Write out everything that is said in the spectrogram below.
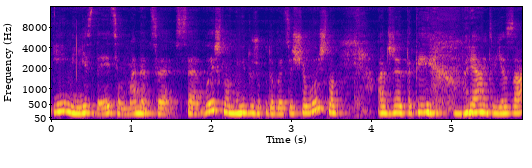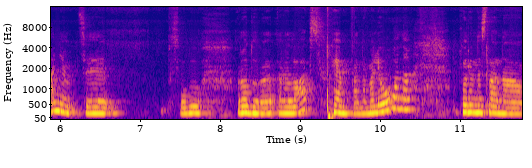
І мені здається, у мене це все вийшло. Мені дуже подобається, що вийшло. Адже такий варіант в'язання це свого роду релакс. Хемка намальована, перенесла на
